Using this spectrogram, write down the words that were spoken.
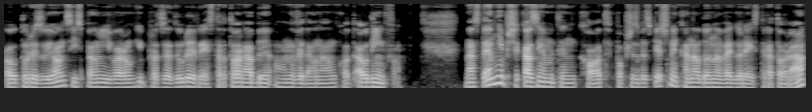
autoryzujący i spełnić warunki procedury rejestratora, aby on wydał nam kod audinfo. Następnie przekazujemy ten kod poprzez bezpieczny kanał do nowego rejestratora.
